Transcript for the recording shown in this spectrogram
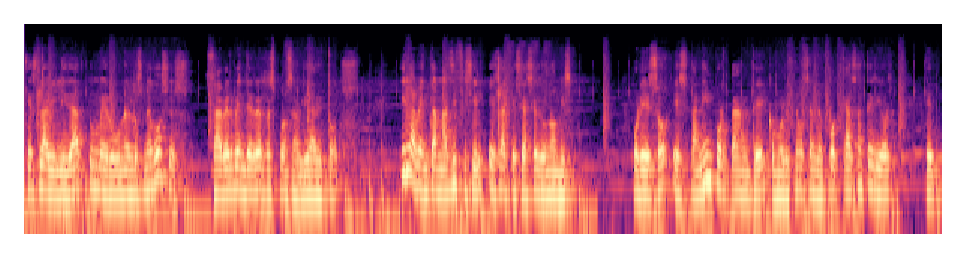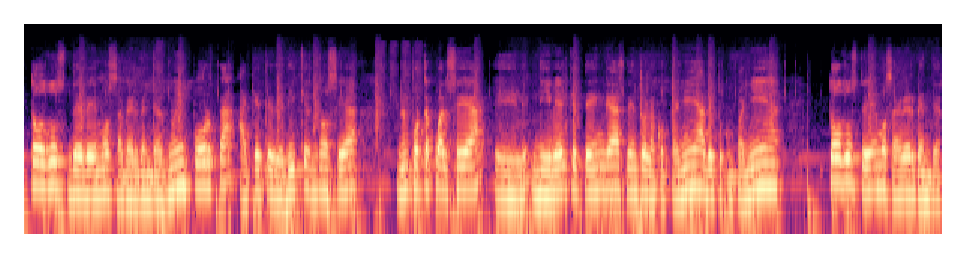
que es la habilidad número uno en los negocios. Saber vender es responsabilidad de todos. Y la venta más difícil es la que se hace de uno mismo. Por eso es tan importante, como lo dijimos en el podcast anterior, que todos debemos saber vender. No importa a qué te dediques, no sea, no importa cuál sea el nivel que tengas dentro de la compañía, de tu compañía, todos debemos saber vender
